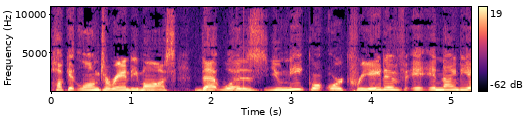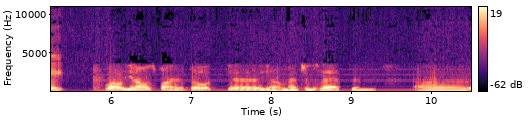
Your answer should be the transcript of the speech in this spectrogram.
huck it long to Randy Moss that was unique or, or creative in '98? Well, you know, it's funny. Bill, uh, you know, mentions that, and uh,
